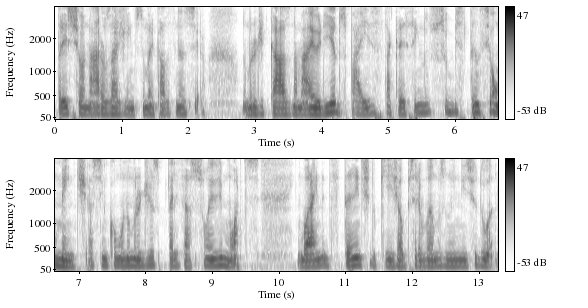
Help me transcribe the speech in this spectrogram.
pressionar os agentes do mercado financeiro. O número de casos na maioria dos países está crescendo substancialmente, assim como o número de hospitalizações e mortes embora ainda distante do que já observamos no início do ano.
